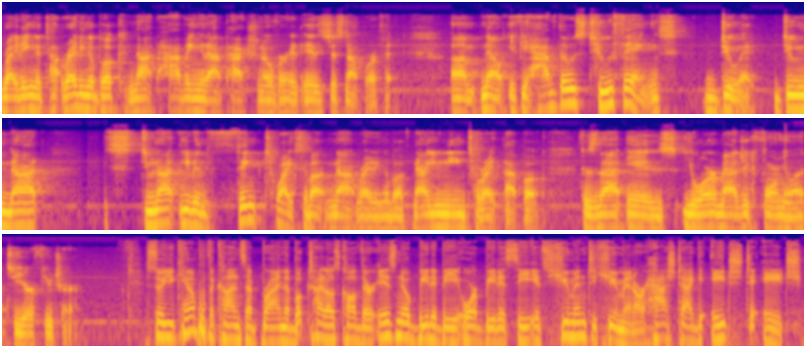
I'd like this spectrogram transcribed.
writing a to- writing a book, not having that passion over it is just not worth it. Um, now, if you have those two things, do it. Do not do not even think twice about not writing a book. Now you need to write that book because that is your magic formula to your future. So you came up with the concept, Brian. The book title is called "There Is No B2B or B2C. It's Human to Human" or hashtag H to H.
